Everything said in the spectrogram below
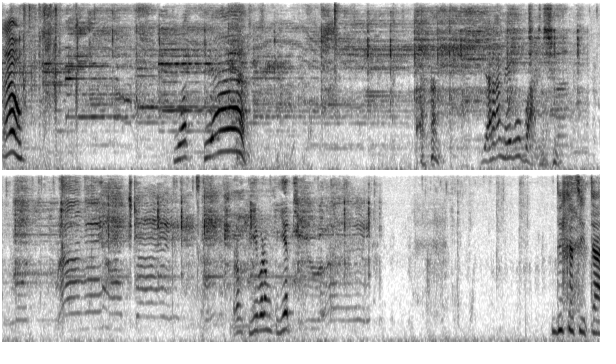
เร็ว หมวกเสียอย่าในผู้บ้านไม่ต้องปีไม่ต้องปีดดิกสิจ้า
